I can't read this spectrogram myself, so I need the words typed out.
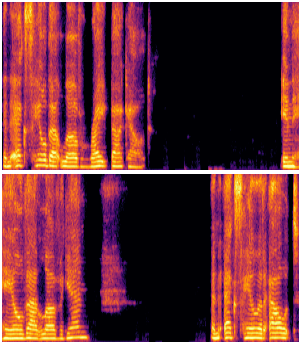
and exhale that love right back out. Inhale that love again and exhale it out,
